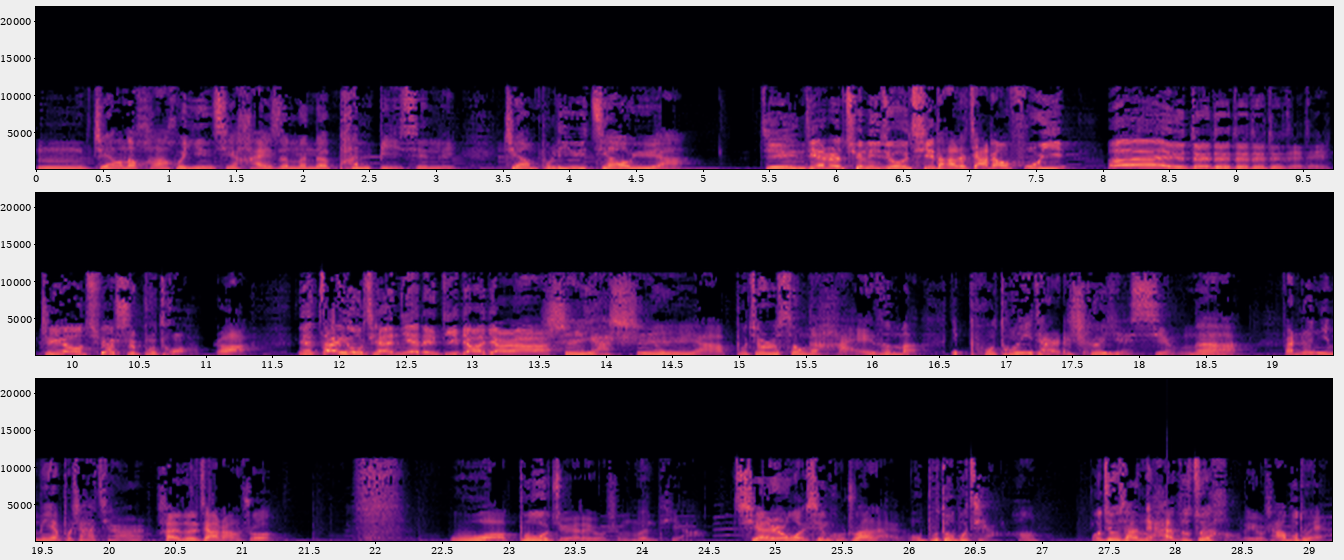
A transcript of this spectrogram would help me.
嗯，这样的话会引起孩子们的攀比心理，这样不利于教育啊。紧接着群里就有其他的家长附议：“哎，对对对对对对对，这样确实不妥，是吧？你再有钱你也得低调一点啊。”是呀是呀，不就是送个孩子吗？你普通一点的车也行啊，反正你们也不差钱儿。孩子的家长说：“我不觉得有什么问题啊，钱是我辛苦赚来的，我不偷不抢，我就想给孩子最好的，有啥不对啊？”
